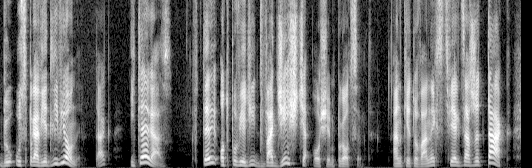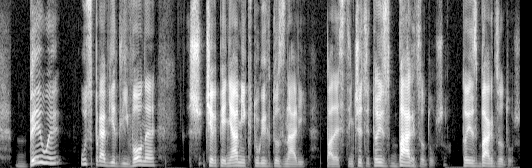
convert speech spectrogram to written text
był usprawiedliwiony. Tak? I teraz w tej odpowiedzi 28% ankietowanych stwierdza, że tak, były usprawiedliwione cierpieniami, których doznali Palestyńczycy. To jest bardzo dużo. To jest bardzo dużo.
